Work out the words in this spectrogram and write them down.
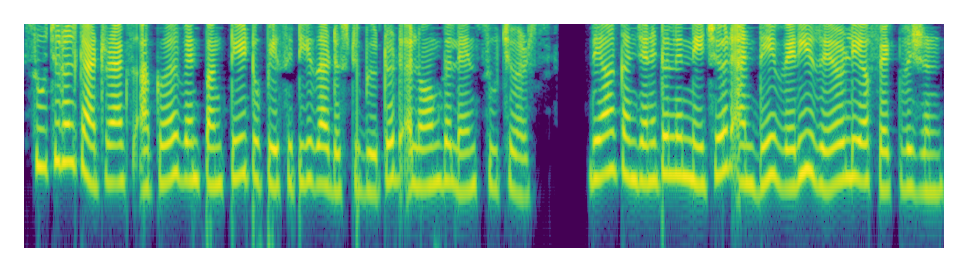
Sutural cataracts occur when punctate opacities are distributed along the lens sutures. They are congenital in nature and they very rarely affect vision.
